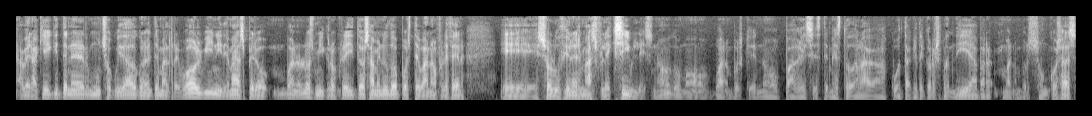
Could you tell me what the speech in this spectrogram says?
a ver, aquí hay que tener mucho cuidado con el tema del revolving y demás, pero bueno, los microcréditos a menudo pues te van a ofrecer eh, soluciones más flexibles, ¿no? Como, bueno, pues que no pagues este mes toda la cuota que te correspondía, para, bueno, pues son cosas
